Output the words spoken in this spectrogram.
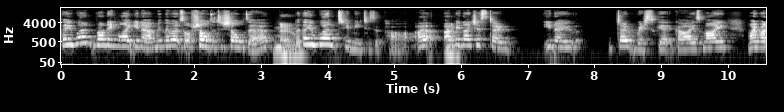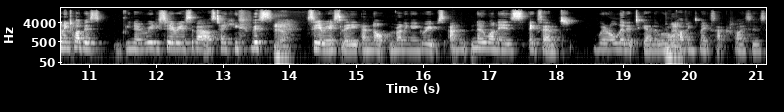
they weren't running like you know. I mean, they weren't sort of shoulder to shoulder, no, but they weren't two meters apart. I I No. mean, I just don't, you know, don't risk it, guys. My my running club is, you know, really serious about us taking this yeah, seriously and not running in groups, and no one is exempt. We're all in it together. We're all No. having to make sacrifices.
